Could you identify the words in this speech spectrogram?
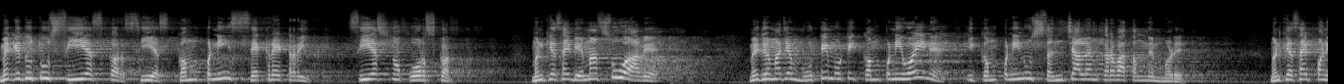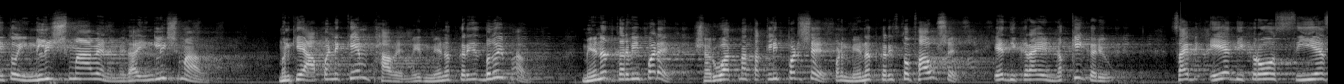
મેં કીધું, તું સીએસ કર સીએસ કંપની સેક્રેટરી સીએસનો કોર્સ કર. મને કે, સાહેબ, એમાં શું આવે? મેં કીધું, એમાં જે મોટી મોટી કંપની હોય ને એ કંપનીનું સંચાલન કરવા તમને મળે. મને કે, સાહેબ, પણ એ તો ઇંગ્લિશમાં આવે ને. મેં ઇંગ્લિશમાં આવે. મને કે, આપણને કેમ ફાવે? મેં મહેનત કરીએ બધું ફાવે. મહેનત કરવી પડે, શરૂઆતમાં તકલીફ પડશે, પણ મહેનત કરીશ તો ફાવશે. એ દીકરાએ નક્કી કર્યું, સાહેબ, એ દીકરો સીએસ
